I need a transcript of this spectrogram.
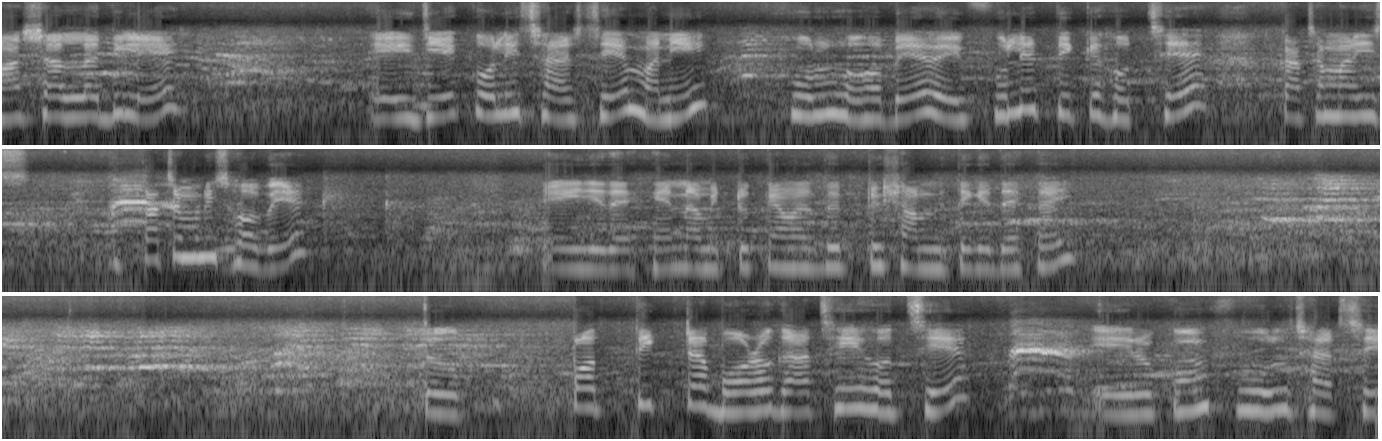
মাশাল্লাহ দিলে এই যে কলি ছাড়ছে মানে ফুল হবে, এই ফুলের থেকে হচ্ছে কাঁচামরিচ কাঁচামরিচ হবে। এই যে দেখেন, আমি একটু ক্যামেরাতে একটু সামনে থেকে দেখাই। তো প্রত্যেকটা বড় গাছেই হচ্ছে এরকম ফুল ছাড়ছে।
